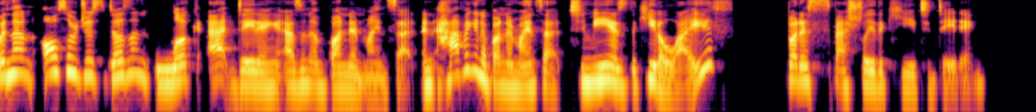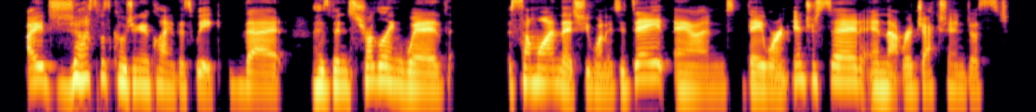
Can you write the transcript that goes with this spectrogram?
but then also just doesn't look at dating as an abundant mindset and having an abundant mindset to me is the key to life but especially the key to dating i just was coaching a client this week that has been struggling with someone that she wanted to date and they weren't interested and that rejection just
